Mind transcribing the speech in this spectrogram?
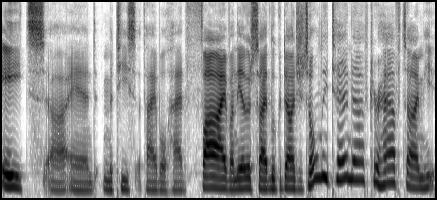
eight, uh, and Matisse Thybulle had five. On the other side, Luka Doncic only 10 after halftime. He,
